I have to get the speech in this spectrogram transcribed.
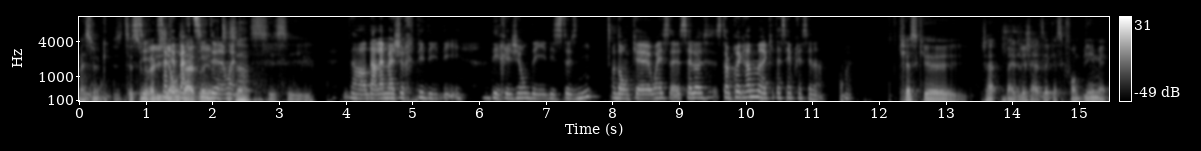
Mais c'est une, tu sais, c'est C'est- une ça religion, fait j'allais partie dire. de- ouais. ça. Dans, dans la majorité des, des, des régions des, des États-Unis. Donc, euh, ouais, c'est c'est là- c'est un programme euh, qui est assez impressionnant. Qu'est-ce que. Ben là, j'allais dire qu'est-ce qu'ils font de bien, mais.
